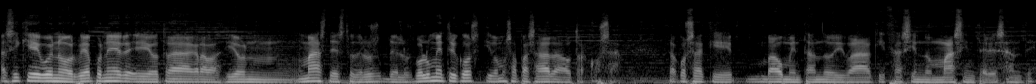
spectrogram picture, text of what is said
Así que bueno, os voy a poner eh, otra grabación más de esto de los, de los volumétricos y vamos a pasar a otra cosa. Otra cosa que va aumentando y va quizás siendo más interesante.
